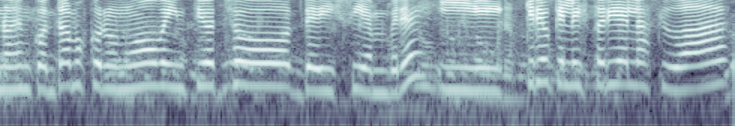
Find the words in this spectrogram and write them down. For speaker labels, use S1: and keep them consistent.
S1: Nos encontramos con un nuevo 28 de diciembre y creo que la historia de la ciudad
